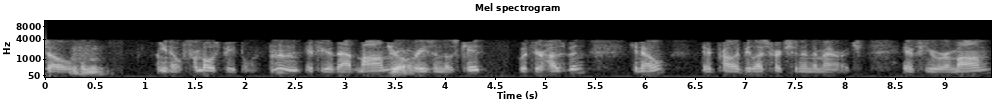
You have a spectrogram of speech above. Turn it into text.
So, hmm you know, for most people, if you're that mom Sure. raising those kids with your husband, you know, there'd probably be less friction in the marriage. If you were a mom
